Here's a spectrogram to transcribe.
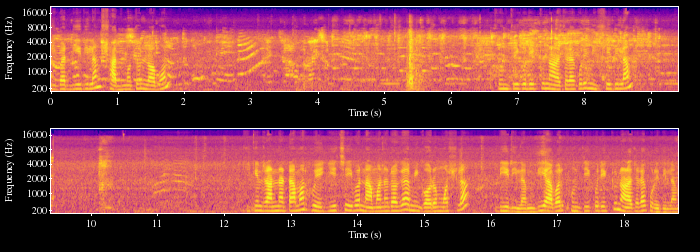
এইবার দিয়ে দিলাম স্বাদ মতন লবণ। খুন্তি করে একটু নাড়াচাড়া করে মিশিয়ে দিলাম। চিকেন রান্নাটা আমার হয়ে গিয়েছে। এবার নামানোর আগে আমি গরম মশলা দিয়ে দিলাম। দিয়ে আবার খুন্তি করে একটু নাড়াচাড়া করে দিলাম।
